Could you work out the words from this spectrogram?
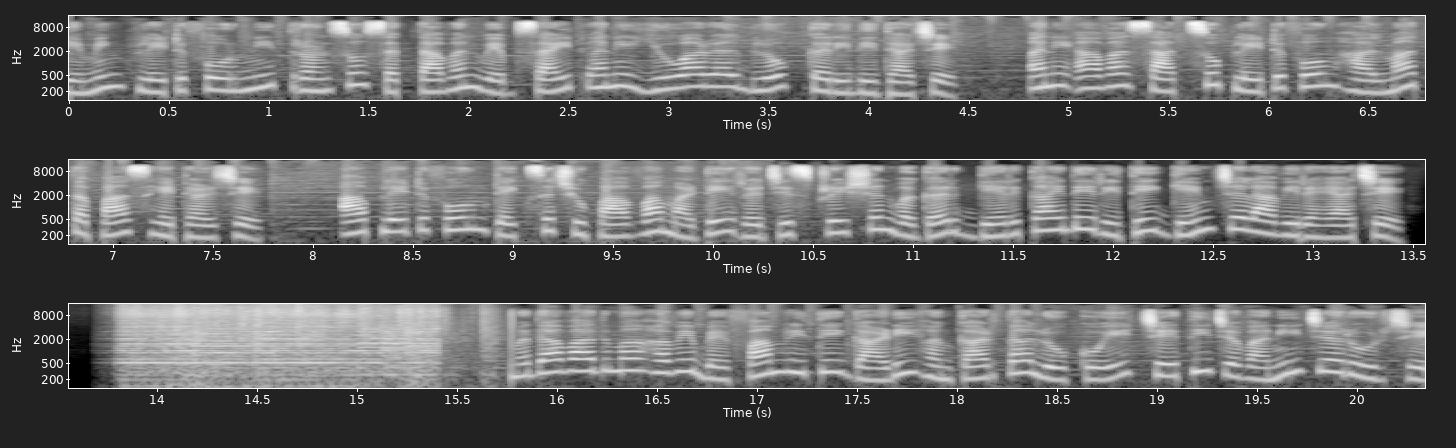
ગેમિંગ પ્લેટફોર્મની ત્રણસો સત્તાવન વેબસાઇટ અને યુઆરએલ બ્લોક કરી દીધા છે અને આવા સાતસો પ્લેટફોર્મ હાલમાં તપાસ હેઠળ છે. આ પ્લેટફોર્મ ટેક્સ છુપાવવા માટે રજિસ્ટ્રેશન વગર ગેરકાયદે રીતે ગેમ ચલાવી રહ્યા છે. અમદાવાદમાં હવે બેફામ રીતે ગાડી હંકારતા લોકોએ ચેતી જવાની જરૂર છે.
